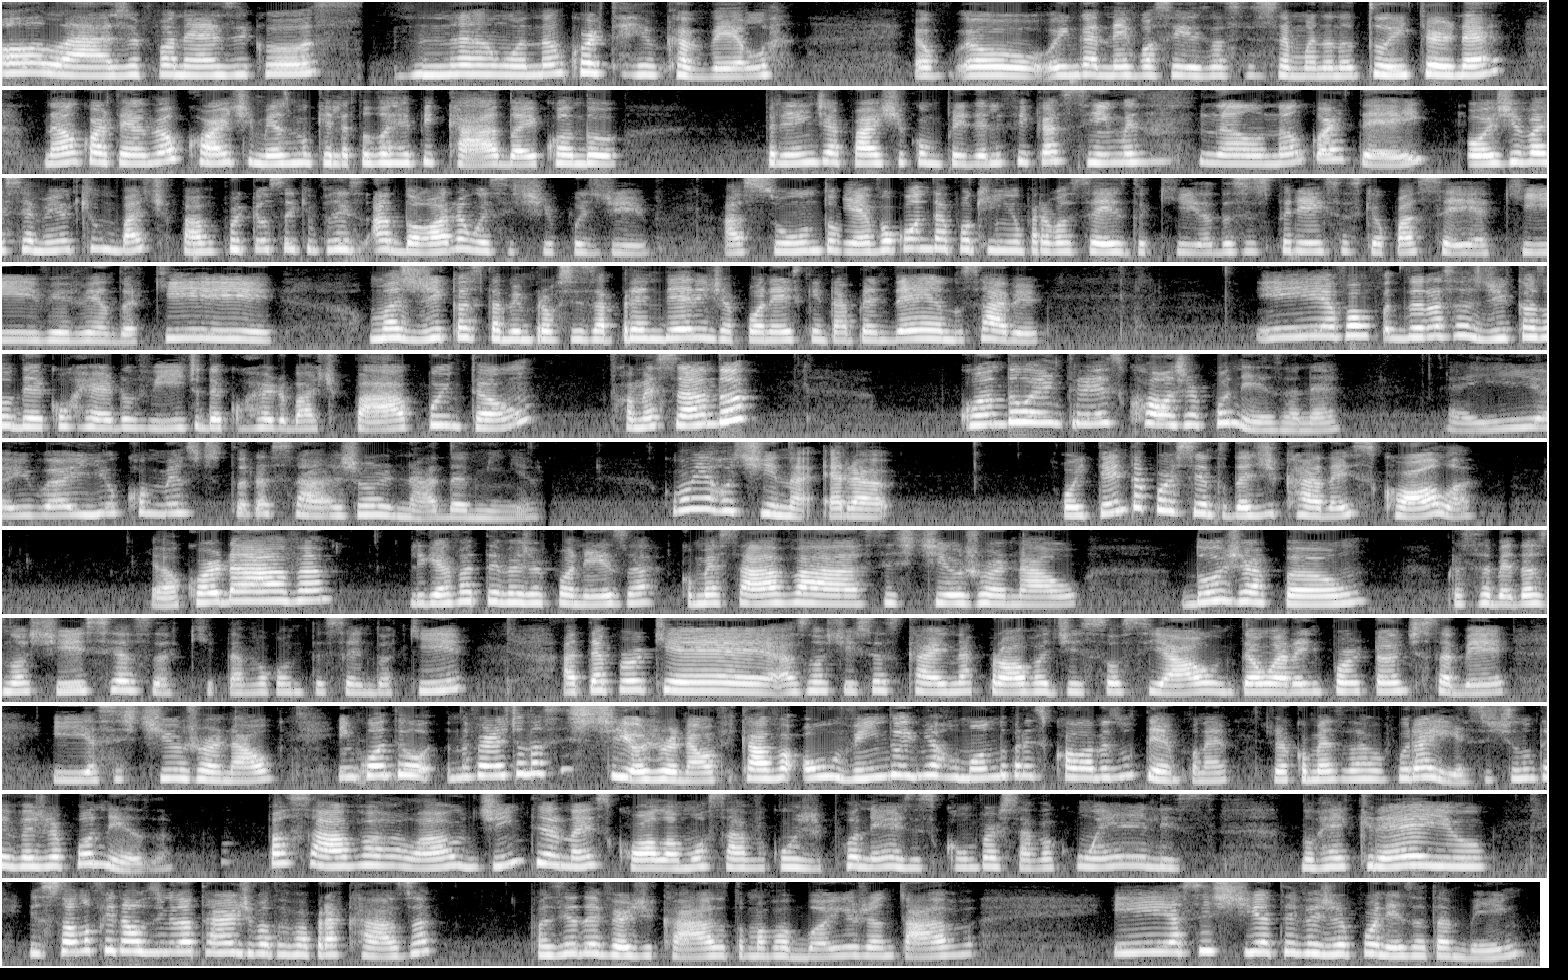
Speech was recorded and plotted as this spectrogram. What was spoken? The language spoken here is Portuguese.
Olá, japonésicos! Não, eu não cortei o cabelo. Eu, eu, enganei vocês essa semana no Twitter, né? Não, cortei o meu corte mesmo, que ele é todo repicado. Aí quando prende a parte comprida ele fica assim, mas não, não cortei. Hoje vai ser meio que um bate-papo, porque eu sei que vocês adoram esse tipo de assunto. E eu vou contar um pouquinho para vocês do que, das experiências que eu passei aqui, vivendo aqui. Umas dicas também para vocês aprenderem japonês, quem tá aprendendo, sabe? E eu vou dando essas dicas ao decorrer do vídeo, decorrer do bate-papo. Então, começando. Quando eu entrei na escola japonesa, né? Aí, aí, aí eu começo de toda essa jornada minha. Como a minha rotina era 80% dedicada à escola, eu acordava, ligava a TV japonesa, começava a assistir o jornal do Japão para saber das notícias que estavam acontecendo aqui. Até porque as notícias caem na prova de social, então era importante saber e assistir o jornal. Enquanto eu, na verdade, eu não assistia o jornal, eu ficava ouvindo e me arrumando para a escola ao mesmo tempo, né? Já começava por aí, assistindo TV japonesa. Passava lá o dia inteiro na escola, almoçava com os japoneses, conversava com eles no recreio. E só no finalzinho da tarde voltava para casa, fazia dever de casa, tomava banho, jantava e assistia TV japonesa também.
